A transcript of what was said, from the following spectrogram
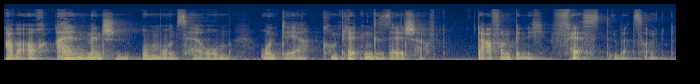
aber auch allen Menschen um uns herum und der kompletten Gesellschaft. Davon bin ich fest überzeugt.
